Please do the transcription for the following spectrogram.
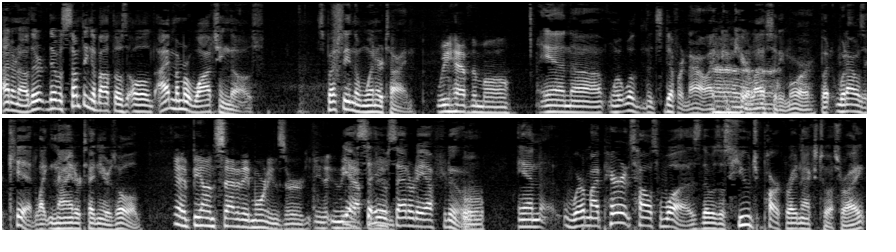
I don't know. There there was something about those old. I remember watching those, especially in the wintertime. We have them all. And uh, well, well, it's different now. I could care less anymore. But when I was a kid, like nine or ten years old, Yeah, it'd be on Saturday mornings or in, the yeah, afternoon. it was Saturday afternoon, and where my parents' house was, there was this huge park right next to us, right?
